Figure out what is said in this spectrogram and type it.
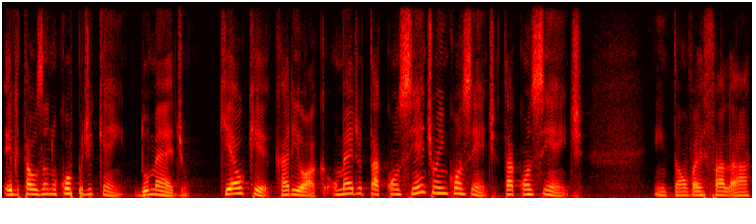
Ele está usando o corpo de quem? Do médium. Que é o quê? Carioca. O médium está consciente ou inconsciente? Está consciente. Então vai falar,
